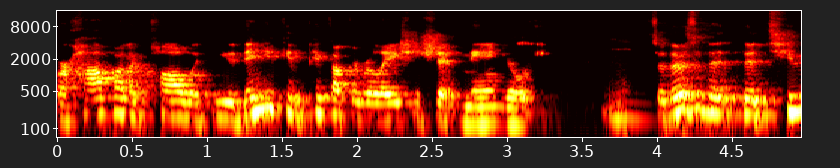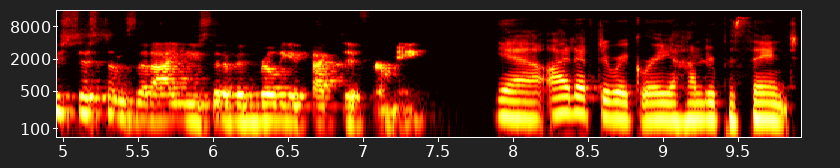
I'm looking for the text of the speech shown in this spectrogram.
or hop on a call with you, then you can pick up the relationship manually. So those are the, the two systems that I use that have been really effective for me. Yeah, I'd have to agree 100%.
